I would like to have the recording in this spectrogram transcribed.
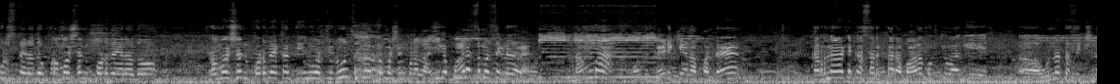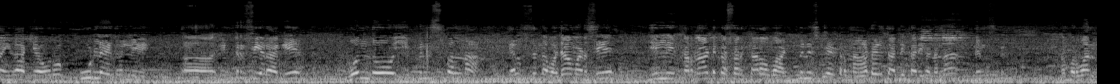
ಕೊಡಿಸ್ತಾ ಇರೋದು ಪ್ರಮೋಷನ್ ಕೊಡದೇ ಇರೋದು. ಪ್ರಮೋಷನ್ ಕೊಡ್ಬೇಕಂತ ಯೂನಿವರ್ಸಿಟಿ ರೂಲ್ಸ್ ಪ್ರಮೋಷನ್ ಕೊಡಲ್ಲ. ಈಗ ಬಹಳ ಸಮಸ್ಯೆಗಳಿದಾವೆ. ನಮ್ಮ ಒಂದು ಬೇಡಿಕೆ ಏನಪ್ಪ ಅಂದ್ರೆ ಕರ್ನಾಟಕ ಸರ್ಕಾರ ಬಹಳ ಮುಖ್ಯವಾಗಿ ಉನ್ನತ ಶಿಕ್ಷಣ ಇಲಾಖೆ ಅವರು ಕೂಡಲೇ ಇದರಲ್ಲಿ ಇಂಟರ್ಫಿಯರ್ ಆಗಿ ಒಂದು ಈ ಪ್ರಿನ್ಸಿಪಲ್ನ ಕೆಲಸದಿಂದ ವಜಾ ಮಾಡಿಸಿ ಇಲ್ಲಿ ಕರ್ನಾಟಕ ಸರ್ಕಾರ ಒಬ್ಬ ಅಡ್ಮಿನಿಸ್ಟ್ರೇಟರ್ನ ಆಡಳಿತಾಧಿಕಾರಿಗಳನ್ನ ನೇಮಿಸಬೇಕು. ನಂಬರ್ ಒನ್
